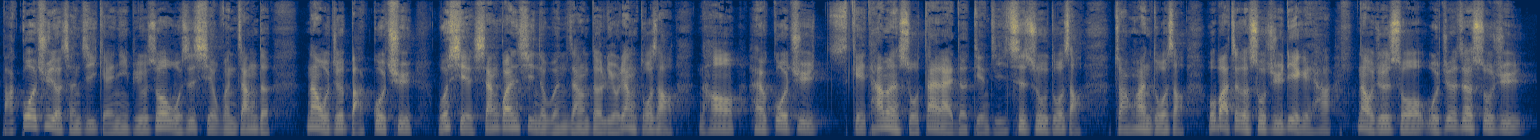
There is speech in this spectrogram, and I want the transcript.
把过去的成绩给你。比如说我是写文章的，那我就把过去我写相关性的文章的流量多少，然后还有过去给他们所带来的点击次数多少，转换多少，我把这个数据列给他。那我就是说，我觉得这个数据。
